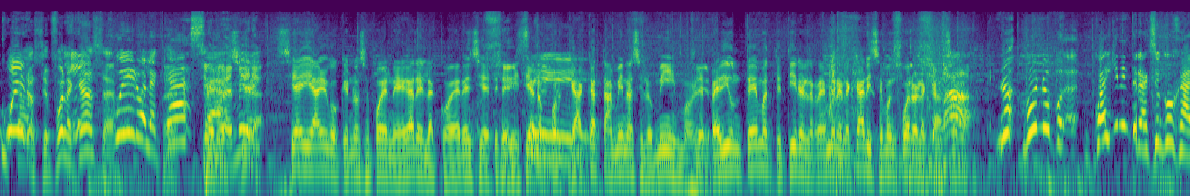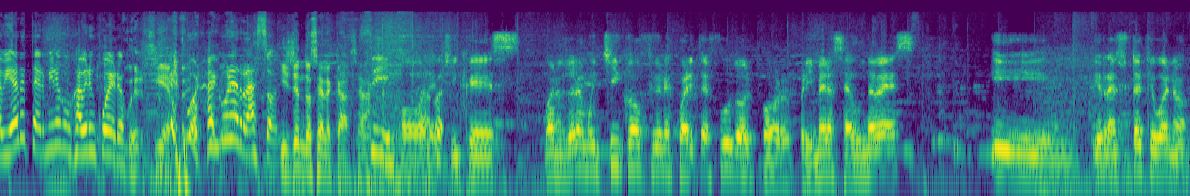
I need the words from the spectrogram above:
En cuero, se fue a la casa. En cuero a la casa. Pero Pero si hay, mira. si hay algo que no se puede negar es la coherencia de este Sí. cristiano, Sí. porque acá también hace lo mismo. Sí. Le pedí un tema, te tira la remera en la cara y se va en cuero a la casa. Ah, No, bueno, pues, cualquier interacción con Javier termina con Javier en cuero. Siempre. Por alguna razón. Y yéndose a la casa. Sí. Hola chiques. Bueno, yo era muy chico, fui a una escuelita de fútbol por primera, segunda vez. Y, y resulta que, bueno,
